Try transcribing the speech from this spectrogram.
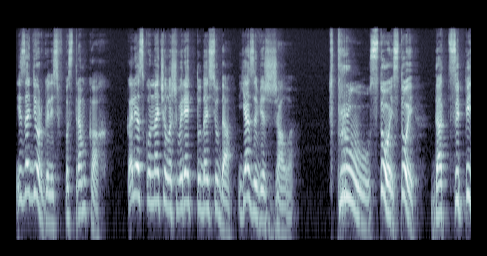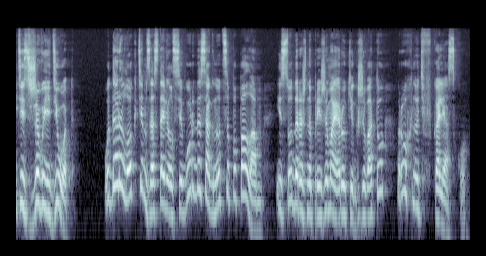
и задергались в постромках. Коляску начало швырять туда-сюда. Я завизжала. «Тпру! Стой, стой! «Да отцепитесь же вы, идиот!» Удар локтем заставил Сигурда согнуться пополам и, судорожно прижимая руки к животу, рухнуть в коляску.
